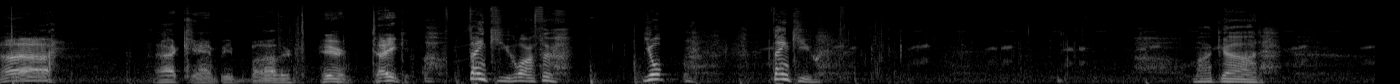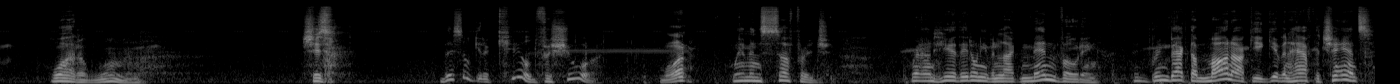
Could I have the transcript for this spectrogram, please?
Ah, I can't be bothered. Here, take it. Thank you, Arthur. You'll... Thank you. My God. What a woman. She's... This'll get her killed for sure. What? Women's suffrage. Around here, they don't even like men voting. They'd bring back the monarchy given half the chance.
